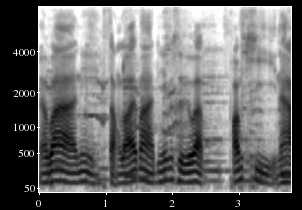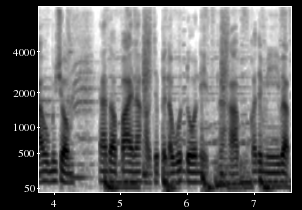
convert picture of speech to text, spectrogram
แบบว่านี่ 200 บาทนี้ก็คือแบบพร้อมขี่นะครับคุณผู้ชมอย่างต่อไปนะครับจะเป็นอาวุธโดนิตนะครับ ก็จะมีแบบ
